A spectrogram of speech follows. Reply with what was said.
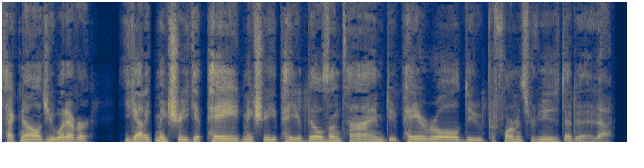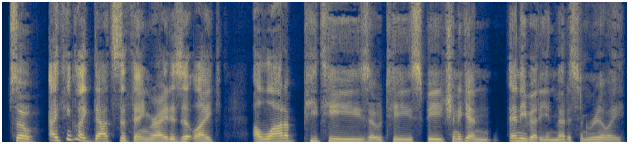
technology, whatever. You got to make sure you get paid, make sure you pay your bills on time, do payroll, do performance reviews, da da da. So I think like that's the thing, right? Is it like a lot of PTs, OTs, speech, and again, anybody in medicine really,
